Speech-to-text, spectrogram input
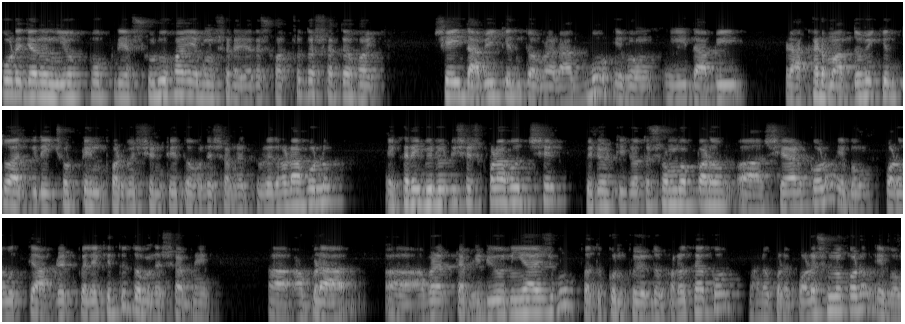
করে যেন নিয়োগ প্রক্রিয়া শুরু হয় এবং সেটা যাতে স্বচ্ছতার সাথে হয়, সেই দাবি কিন্তু আমরা রাখব এবং এই দাবি রাখার মাধ্যমে কিন্তু আজকের এই ছোট্ট ইনফরমেশনটি তোমাদের সামনে তুলে ধরা হলো। এখানেই ভিডিওটি শেষ করা হচ্ছে। ভিডিওটি যত সম্ভব পারো শেয়ার করো এবং পরবর্তী আপডেট পেলে কিন্তু তোমাদের সামনে আমরা আবার একটা ভিডিও নিয়ে আসব। ততক্ষণ পর্যন্ত ভালো থাকো, ভালো করে পড়াশোনা করো এবং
